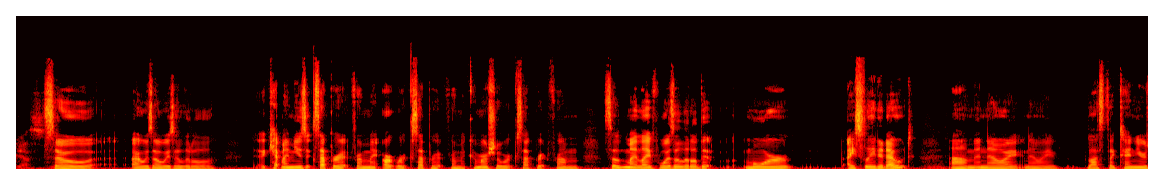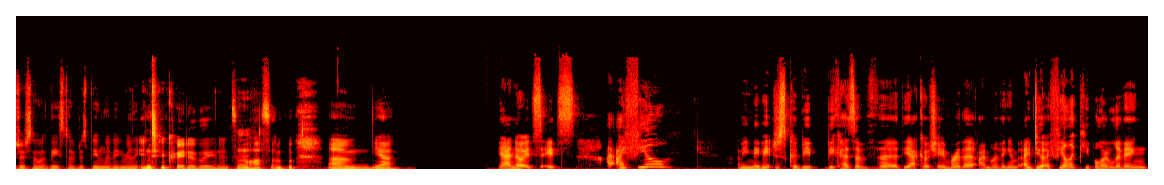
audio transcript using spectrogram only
yes. So I was always a little. I kept my music separate from my artwork, separate from my commercial work, separate from. So my life was a little bit more isolated out, um, and now I now I last like ten years or so at least I've just been living really integratively, and it's Hmm. awesome. um, yeah, Yeah, no, it's it's. I, I feel. I mean, maybe it just could be because of the the echo chamber that I'm living in. But I do. I feel like people are living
